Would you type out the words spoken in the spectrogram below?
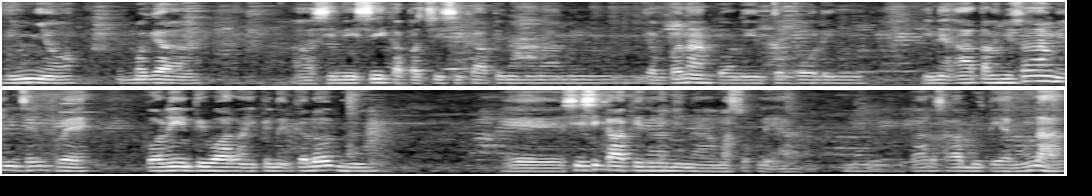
ninyo. Kumaga ah, sinisikap at sisikapin naman namin gampanan kung ano yung tungkulin iniatang nyo sa amin. Siyempre, kung ano yung tiwalang ipinagkaloob nyo, eh, sisikapin namin na masuklian ng- para sa kabutihan ng lahat.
